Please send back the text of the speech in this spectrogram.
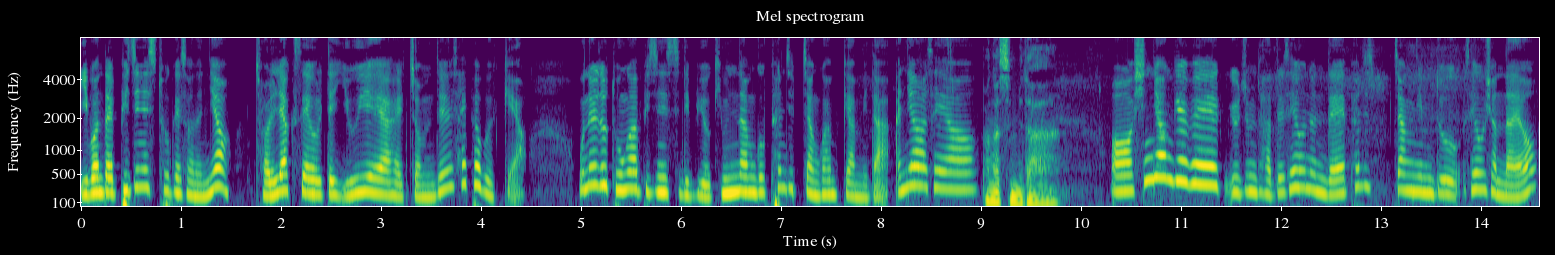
이번 달 비즈니스톡에서는요. 전략 세울 때 유의해야 할 점들 살펴볼게요. 오늘도 동아 비즈니스 리뷰 김남국 편집장과 함께합니다. 안녕하세요. 반갑습니다. 어, 신년 계획 요즘 다들 세우는데 편집장님도 세우셨나요?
